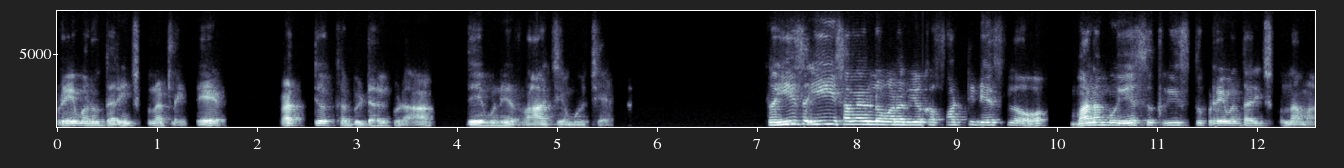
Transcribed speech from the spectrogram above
ప్రేమను ధరించుకున్నట్లయితే ప్రతి ఒక్క బిడ్డలు కూడా దేవుని రాజ్యము చేయాలి సో ఈ ఈ సమయంలో మనం ఈ యొక్క ఫార్టీ డేస్లో మనము యేసుక్రీస్తు ప్రేమను ధరించుకున్నామా?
